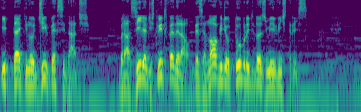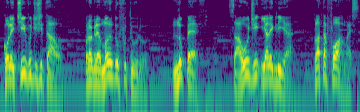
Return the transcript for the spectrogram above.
e tecnodiversidade. Brasília, Distrito Federal, 19 de outubro de 2023. Coletivo Digital Programando o Futuro. NUPEF Saúde e Alegria. Plataformas.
